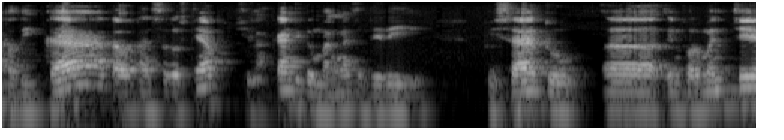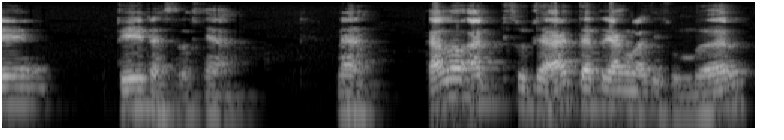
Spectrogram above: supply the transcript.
atau tiga atau dan seterusnya silakan dikembangkan sendiri bisa do, uh, informan C, D, dan seterusnya. Nah, kalau ad, sudah ada triangulasi sumber,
